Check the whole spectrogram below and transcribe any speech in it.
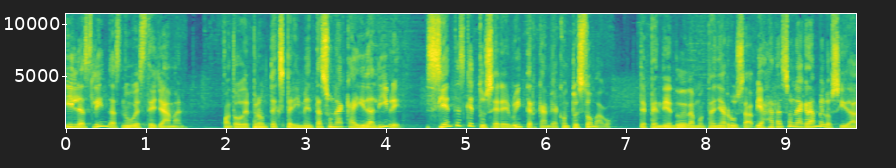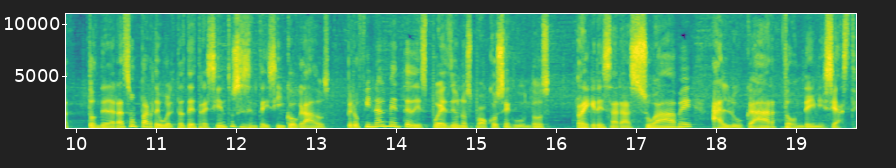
y las lindas nubes te llaman. Cuando de pronto experimentas una caída libre, sientes que tu cerebro intercambia con tu estómago. Dependiendo de la montaña rusa, viajarás a una gran velocidad donde darás un par de vueltas de 365 grados, pero finalmente después de unos pocos segundos regresarás suave al lugar donde iniciaste.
